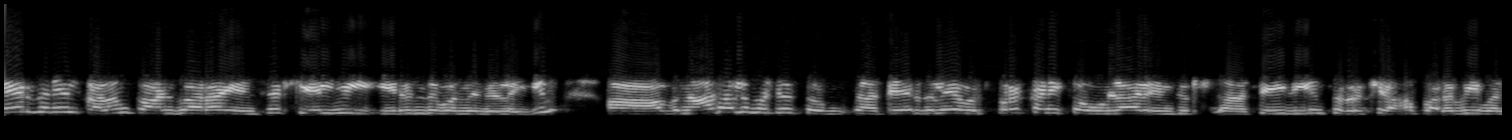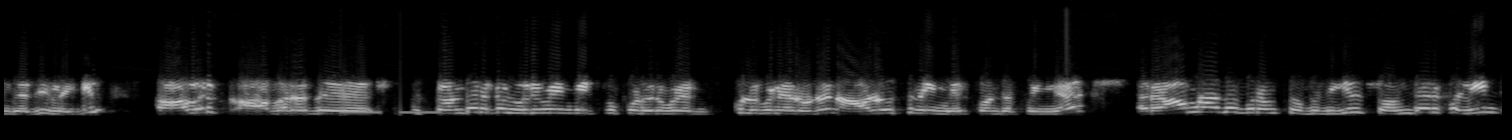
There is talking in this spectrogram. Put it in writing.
தேர்தலில் களம் காண்பாரா என்ற கேள்வி இருந்து வந்த நிலையில் நாடாளுமன்ற தேர்தலை அவர் புறக்கணிக்க உள்ளார் என்ற செய்தியும் தொடர்ச்சியாக பரவி வந்த நிலையில் அவர் அவரது தொண்டர்கள் உரிமை மீட்பு குழு குழுவினருடன் ஆலோசனை மேற்கொண்ட பின்னர் ராமநாதபுரம் தொகுதியில் தொண்டர்களின்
